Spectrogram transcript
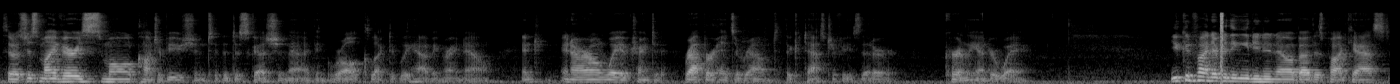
So it's just my very small contribution to the discussion that I think we're all collectively having right now and in our own way of trying to wrap our heads around the catastrophes that are currently underway. You can find everything you need to know about this podcast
